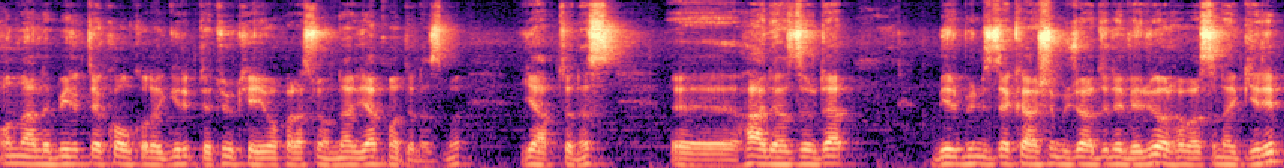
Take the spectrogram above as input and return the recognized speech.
Onlarla birlikte kol kola girip de Türkiye'ye operasyonlar yapmadınız mı? Yaptınız. E, hali hazırda birbirinize karşı mücadele veriyor havasına girip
